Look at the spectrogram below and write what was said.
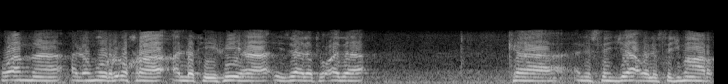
وأما الأمور الأخرى التي فيها إزالة أذى كالاستنجاء والاستجمار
